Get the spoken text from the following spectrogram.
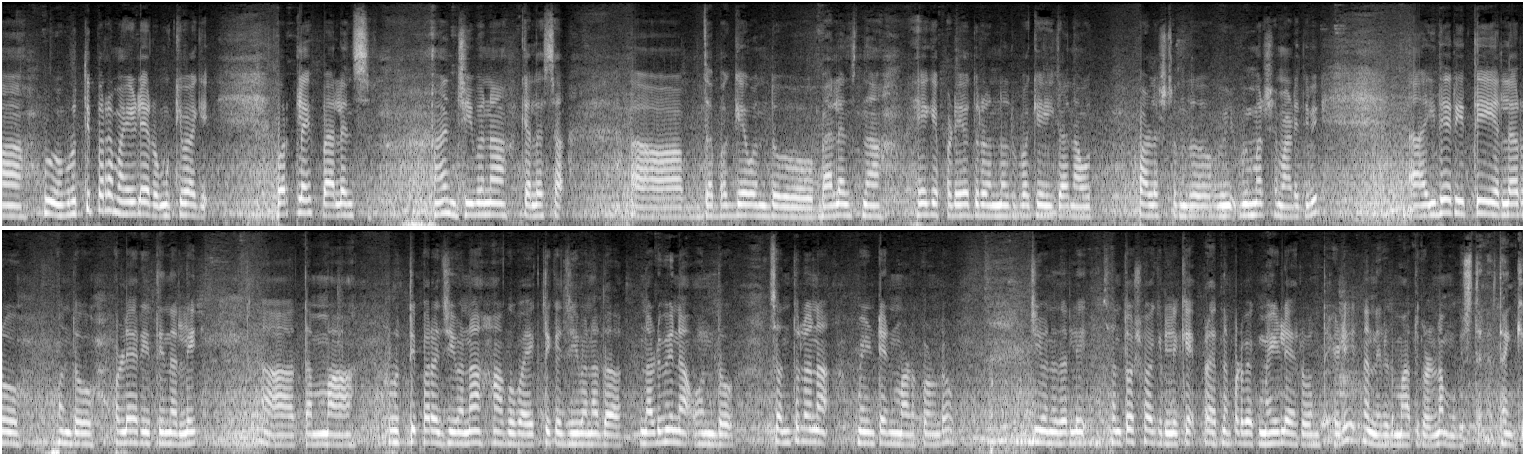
ವೃತ್ತಿಪರ ಮಹಿಳೆಯರು ಮುಖ್ಯವಾಗಿ ವರ್ಕ್ ಲೈಫ್ ಬ್ಯಾಲೆನ್ಸ್ ಜೀವನ, ಕೆಲಸ ದ ಬಗ್ಗೆ ಒಂದು ಬ್ಯಾಲೆನ್ಸ್ನ ಹೇಗೆ ಪಡೆಯೋದು ಅನ್ನೋದ್ರ ಬಗ್ಗೆ ಈಗ ನಾವು ಭಾಳಷ್ಟೊಂದು ವಿಮರ್ಶೆ ಮಾಡಿದ್ದೀವಿ ಇದೇ ರೀತಿ ಎಲ್ಲರೂ ಒಂದು ಒಳ್ಳೆಯ ರೀತಿಯಲ್ಲಿ ತಮ್ಮ ವೃತ್ತಿಪರ ಜೀವನ ಹಾಗೂ ವೈಯಕ್ತಿಕ ಜೀವನದ ನಡುವಿನ ಒಂದು ಸಂತುಲನ ಮೇಂಟೈನ್ ಮಾಡಿಕೊಂಡು ಜೀವನದಲ್ಲಿ ಸಂತೋಷವಾಗಿರಲಿಕ್ಕೆ ಪ್ರಯತ್ನ ಪಡಬೇಕು ಮಹಿಳೆಯರು ಅಂತ ಹೇಳಿ ನಾನು ಎರಡು ಮಾತುಗಳನ್ನ ಮುಗಿಸ್ತೇನೆ. Thank you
